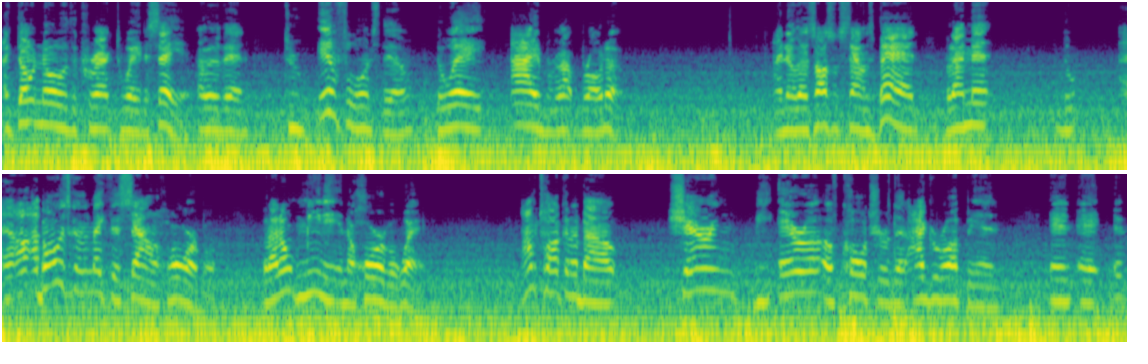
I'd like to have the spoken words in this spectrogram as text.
I don't know the correct way to say it, other than to influence them the way I got brought up. I know that also sounds bad, but I meant the, I'm always going to make this sound horrible, but I don't mean it in a horrible way. I'm talking about sharing the era of culture that I grew up in and, and,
